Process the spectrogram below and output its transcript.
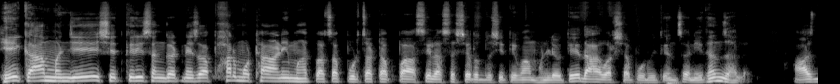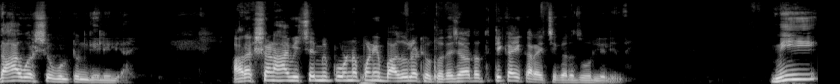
हे काम म्हणजे शेतकरी संघटनेचा फार मोठा आणि महत्त्वाचा पुढचा टप्पा असेल असं शरद जोशी तेव्हा म्हणले होते. दहा वर्षापूर्वी त्यांचं निधन झालं. आज दहा वर्ष उलटून गेलेली आहे आरक्षण हा विषय मी पूर्णपणे बाजूला ठेवतो. त्याच्यावर आता टीकाही करायची गरज उरलेली नाही. मी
